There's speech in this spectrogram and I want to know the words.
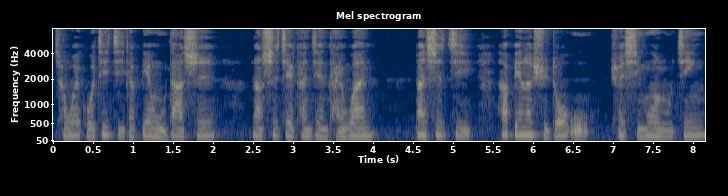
成为国际级的编舞大师，让世界看见台湾。半世纪，他编了许多舞，却惜墨如金。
